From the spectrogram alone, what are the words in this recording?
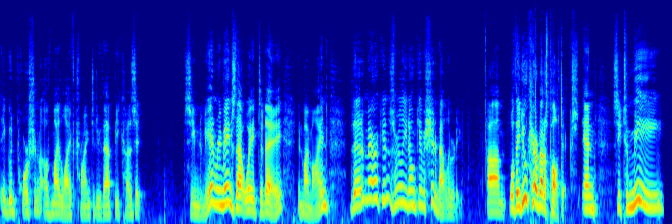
a good portion of my life trying to do that because it seemed to me, and remains that way today in my mind, that Americans really don't give a shit about liberty. Um, what they do care about is politics. And see, to me,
